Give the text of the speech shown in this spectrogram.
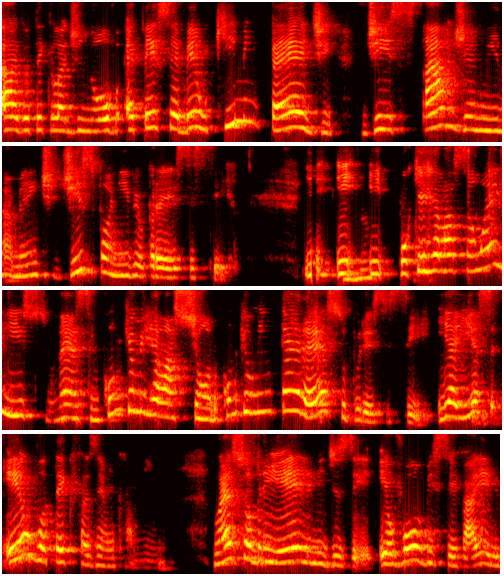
ai, vou ter que ir lá de novo. É perceber o que me impede de estar genuinamente disponível para esse ser. E, uhum. e, e, porque relação é isso, né? Assim, como que eu me relaciono, como que eu me interesso por esse ser? E aí eu vou ter que fazer um caminho. Não é sobre ele me dizer, eu vou observar ele,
